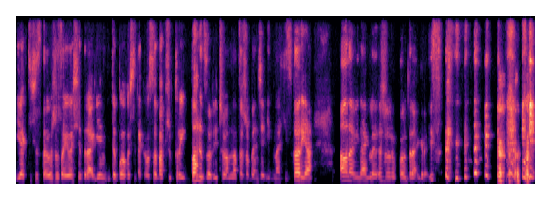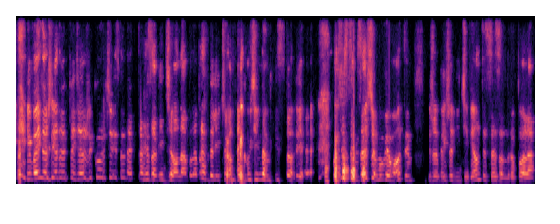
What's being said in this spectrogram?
jak to się stało, że zajęła się dragiem i to była właśnie taka osoba, przy której bardzo liczyłam na to, że będzie inna historia, a ona mi nagle, że RuPaul Drag Race. I, pamiętam, że ja nawet powiedziałam, że kurczę, jestem nawet trochę zawiedziona, bo naprawdę liczyłam na jakąś inną historię. Wszyscy zawsze mówią o tym, że obejrzeli dziewiąty sezon Rupola,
